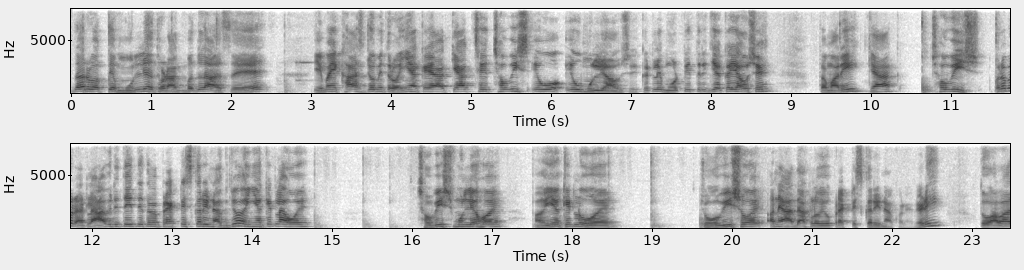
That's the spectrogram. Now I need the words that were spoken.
દર વખતે મૂલ્ય થોડાક બદલાશે. એમાંય ખાસ જો મિત્રો, અહીંયા કયા, ક્યાંક છે છવ્વીસ, એવો, એવું મૂલ્ય આવશે. કેટલી? મોટી ત્રિજ્યા કઈ આવશે? તમારી ક્યાંક છવ્વીસ. બરાબર? એટલે આવી રીતે તમે પ્રેક્ટિસ કરી નાખજો. અહીંયા કેટલા હોય? છવ્વીસ મૂલ્ય હોય. અહીંયા કેટલું હોય? ચોવીસ હોય. અને આ દાખલો એવો પ્રેક્ટિસ કરી નાખવાનો રેડી તો આવા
